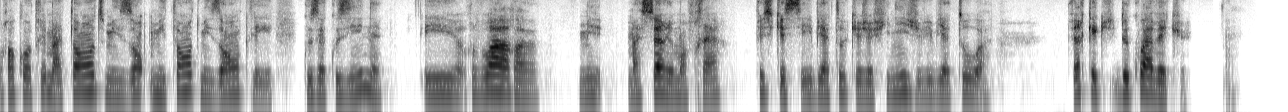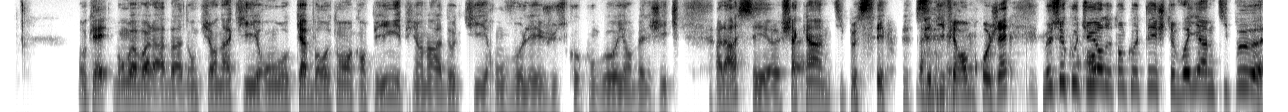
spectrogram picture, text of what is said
rencontrer ma tante, mes, mes tantes, mes oncles et cousins, cousines et revoir mes, ma soeur et mon frère puisque c'est bientôt que je finis, je vais bientôt euh, faire quelque, de quoi avec eux. Ok, bon bah voilà, bah, donc il y en a qui iront au Cap Breton en camping et puis il y en a d'autres qui iront voler jusqu'au Congo et en Belgique. Voilà, c'est euh, chacun un petit peu ses, différents projets. Monsieur Couture, de ton côté, je te voyais un petit peu euh,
